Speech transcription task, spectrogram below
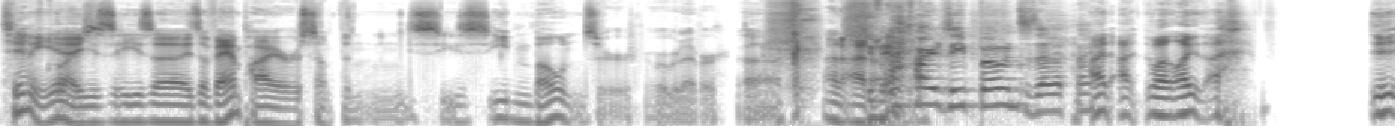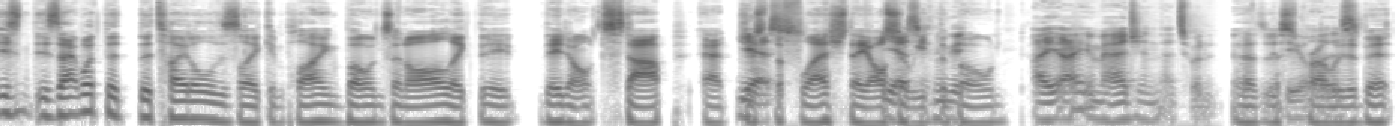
Timmy, of yeah, he's he's a he's a vampire or something. He's, he's eating bones or or whatever. Uh, I, don't- I Do don't know. vampires eat bones? Is that a thing? I, I well, like, is is that what the, the title is like implying? Bones and all, like they they don't stop at just the flesh. They also Yes, eat the they- bone. I, I imagine that's what. And that's the deal probably is. the bit.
